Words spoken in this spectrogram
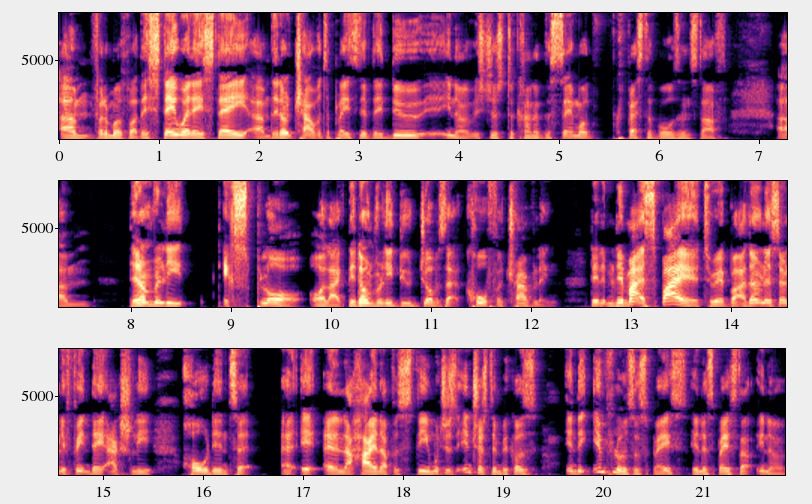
um, for the most part. They stay where they stay um, they don't travel to places. If they do you know it's just to kind of the same old festivals and stuff. Um, they don't really explore or like they don't really do jobs that call for traveling. They, they might aspire to it but i don't necessarily think they actually hold into uh, it in a high enough esteem, which is interesting because in the influencer space, in the space that you know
